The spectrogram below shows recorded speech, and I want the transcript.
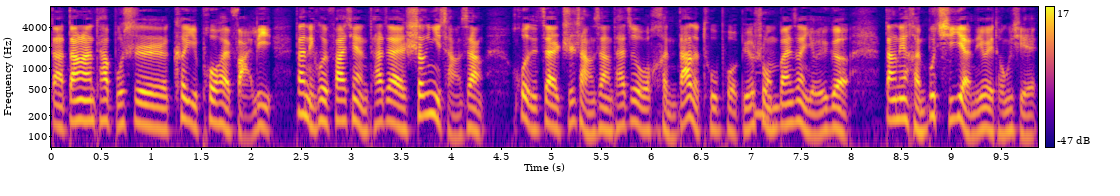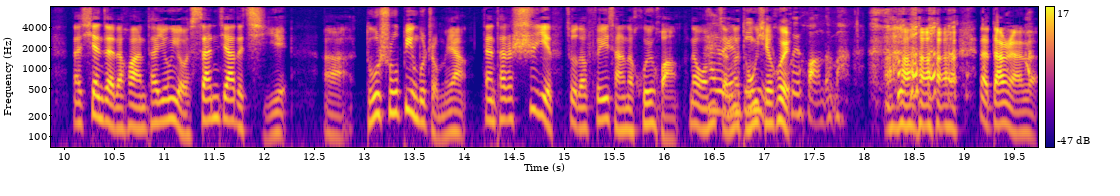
那当然他不是刻意破坏法律，但你会发现他在生意场上或者在职场上他就有很大的突破。比如说我们班上有一个当年很不起眼的一位同学，那现在的话他拥有三家的企业。啊，读书并不怎么样，但他的事业做得非常的辉煌。那我们整个同学会辉煌的吗？那当然了，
